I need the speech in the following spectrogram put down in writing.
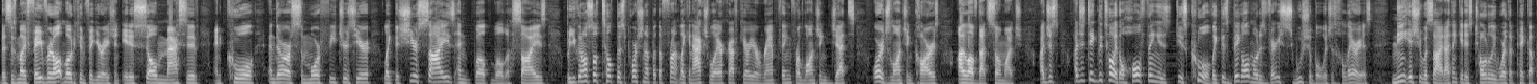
This is my favorite alt mode configuration. It is so massive and cool, and there are some more features here, like the sheer size and, well, well, the size, but you can also tilt this portion up at the front like an actual aircraft carrier ramp thing for launching jets or just launching cars. I love that so much. I just, I just dig the toy. The whole thing is is cool. Like this big alt mode is very swooshable, which is hilarious. Knee issue aside, I think it is totally worth a pickup.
